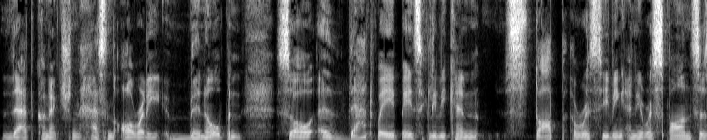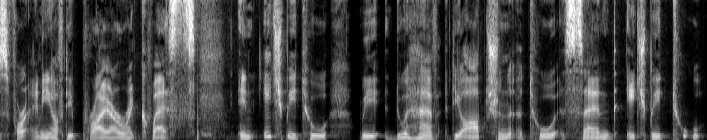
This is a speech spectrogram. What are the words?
that connection hasn't already been opened open. So uh, that way, basically, we can stop receiving any responses for any of the prior requests. In HTTP2, we do have the option to send HTTP2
